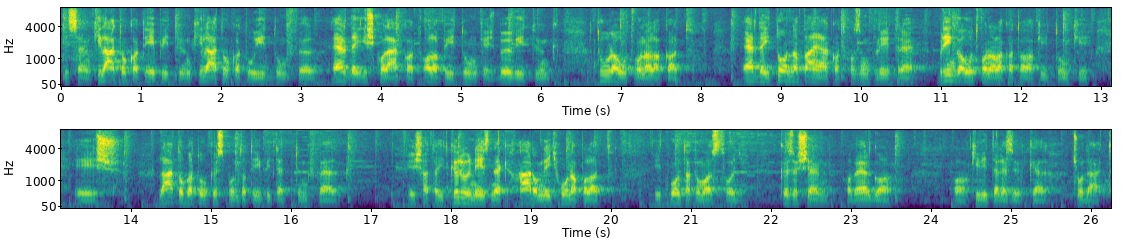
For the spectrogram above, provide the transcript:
hiszen kilátókat építünk, kilátókat újítunk föl, erdei iskolákat alapítunk és bővítünk, túraútvonalakat, erdei tornapályákat hozunk létre, bringa útvonalakat alakítunk ki, és látogatóközpontot építettünk fel. És hát ha itt körülnéznek, három-négy hónap alatt itt mondhatom azt, hogy közösen a Verga a kivitelezőkkel csodát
